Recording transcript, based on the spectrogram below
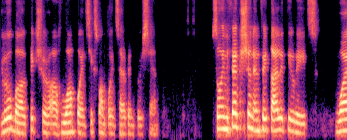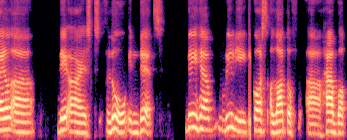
global picture of 1.6, 1.7%. So infection and fatality rates, while uh, they are low in deaths, they have really caused a lot of uh, havoc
